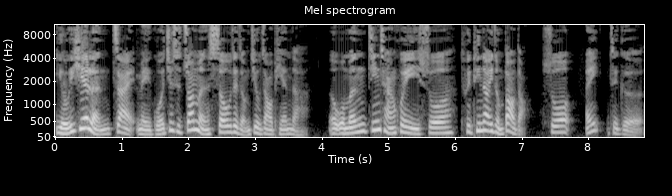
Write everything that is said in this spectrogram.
有一些人在美国就是专门收这种旧照片的哈。呃，我们经常会说，会听到一种报道说，哎，这个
